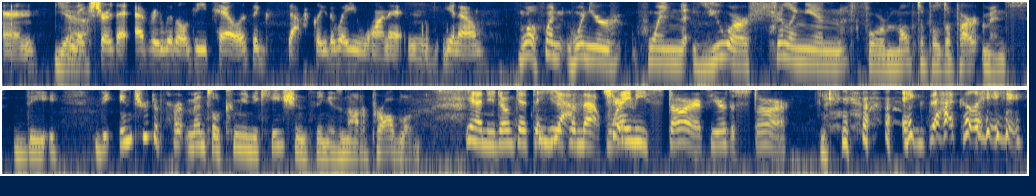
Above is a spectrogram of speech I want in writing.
and Yeah. to make sure that every little detail is exactly the way you want it and you know Well, when when you're when you are filling in for multiple departments, the the interdepartmental communication thing is not a problem. Yeah, and you don't get to hear Yeah, from that sure. whiny star if you're the star. exactly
